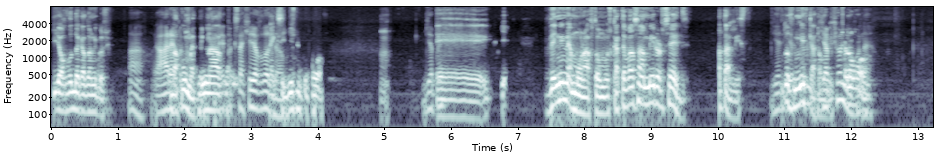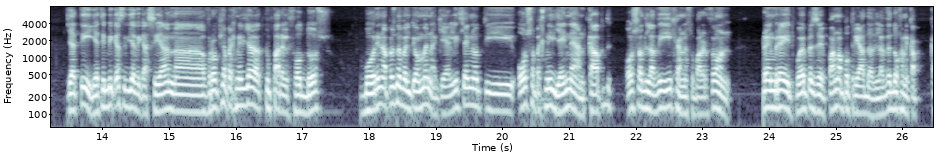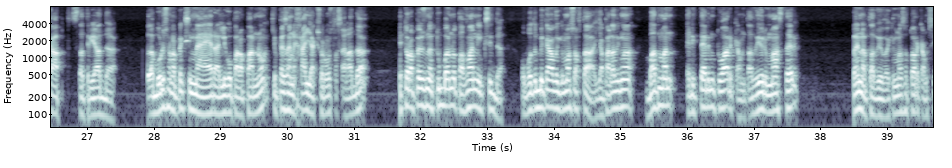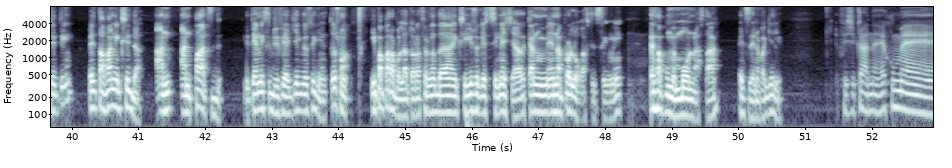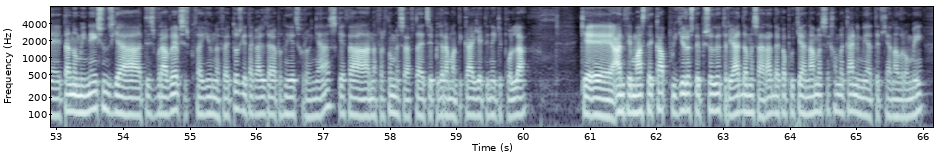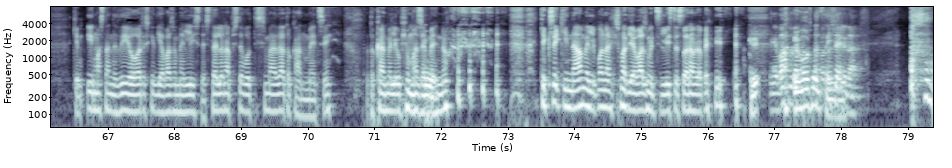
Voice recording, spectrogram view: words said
1080-120. Α, άρα Να πούμε, θέλει να- έπαιξε στα Να 1080. εξηγήσω και πώς. Για πες. Ε, και- δεν είναι μόνο αυτό όμως. Κατέβασα Mirror's Edge. Catalyst. Για, το για θυμήθηκα, ποιο, θα για μου πεις. ποιο Ξέρω λόγο, εγώ. ναι. Γιατί; Γιατί μπήκα στη διαδικασία να βρω ποια παιχνίδια του παρελθόντος μπορεί να παίζουν βελτιωμένα. Και η αλήθεια είναι ότι όσα παιχνίδια είναι uncapped, όσα δηλαδή είχαν στο παρελθόν frame rate που έπαιζε πάνω από 30, δηλαδή δεν το είχαν cap- capped στα 30, αλλά μπορούσε να παίξει με αέρα λίγο παραπάνω και παίζανε χάλια, ξέρω εγώ, στα 40, και τώρα παίζουν τούμπανο ταβάνι 60. Οπότε μπήκα να δοκιμάσω αυτά. Για παράδειγμα, Batman Return to Arkham, τα δύο remaster, το ένα από τα δύο δοκιμάσα το Arkham City, παίζει ταβάνι 60. Un, unpatched. Γιατί αν έχεις την ψηφιακή έκδοση, τι γίνεται. Τέλος πάντων, είπα πάρα πολλά τώρα. Θέλω να τα εξηγήσω και στη συνέχεια. Κάνουμε ένα πρόλογο αυτή τη στιγμή. Δεν θα πούμε μόνο αυτά. Έτσι δεν είναι, Ευαγγέλη; Φυσικά, ναι. Έχουμε τα nominations για τις βραβεύσεις που θα γίνουν φέτος για τα καλύτερα παιχνίδια της χρονιάς και θα αναφερθούμε σε αυτά έτσι επιγραμματικά γιατί είναι και πολλά. Και ε, αν θυμάστε κάπου γύρω στο επεισόδιο 30 με 40 κάπου εκεί ανάμεσα είχαμε κάνει μια τέτοια αναδρομή και ήμασταν δύο ώρες και διαβάζαμε λίστες. Θέλω να πιστεύω ότι σήμερα δεν θα το κάνουμε έτσι. θα το κάνουμε λίγο πιο μαζεμένο. και ξεκινάμε λοιπόν να αρχίσουμε να διαβάζουμε τις λίστες τώρα με τα παιχνίδια. Διαβάσουμε Ακριβώς τα έτσι θα γίνει. πρωτοσέλιδα.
